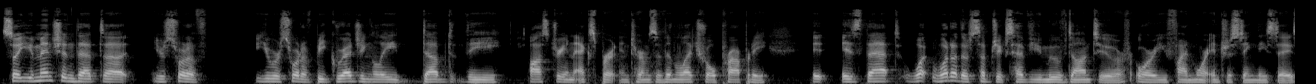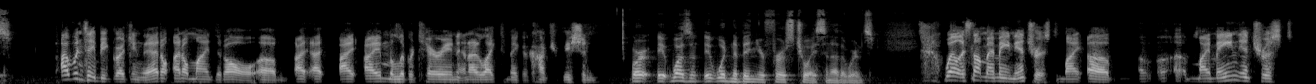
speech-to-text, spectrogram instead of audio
so you mentioned that uh, you're sort of you were sort of begrudgingly dubbed the Austrian expert in terms of intellectual property. It, is that what what other subjects have you moved on to, or, or you find more interesting these days? I wouldn't say begrudgingly. I don't. I don't mind at all. Um, I, I I am a libertarian, and I like to make a contribution. Or it wasn't. It wouldn't have been your first choice. In other words. Well, it's not my main interest. My uh, uh, uh, my main interest,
